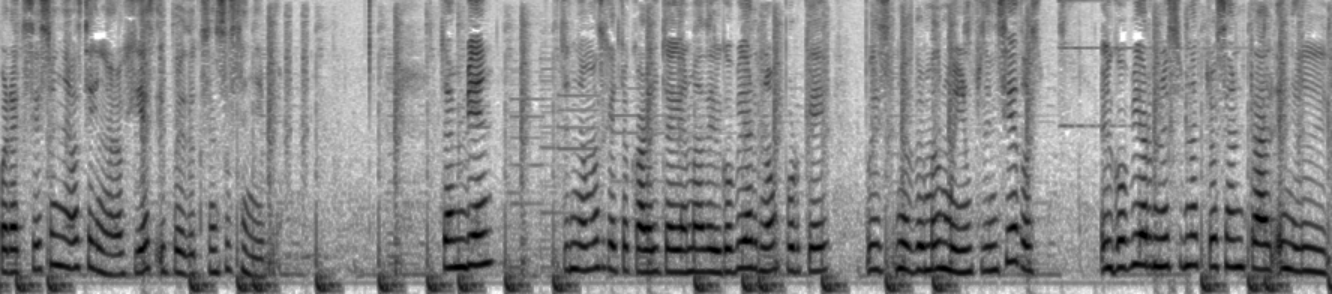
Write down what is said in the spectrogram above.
para acceso a nuevas tecnologías y producción sostenible. También tenemos que tocar el tema del gobierno porque pues nos vemos muy influenciados el gobierno es un actor central en el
